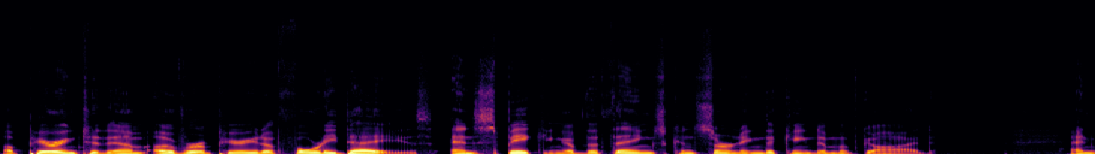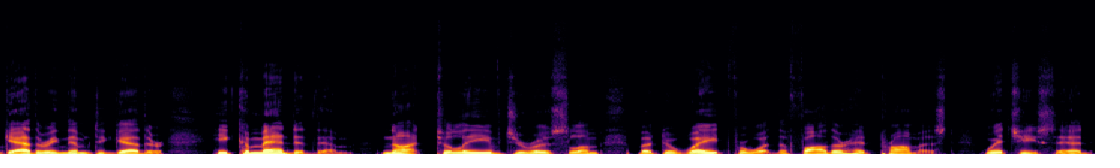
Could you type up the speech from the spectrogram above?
appearing to them over a period of forty days, and speaking of the things concerning the kingdom of God and gathering them together, he commanded them not to leave Jerusalem, but to wait for what the Father had promised, which, he said,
